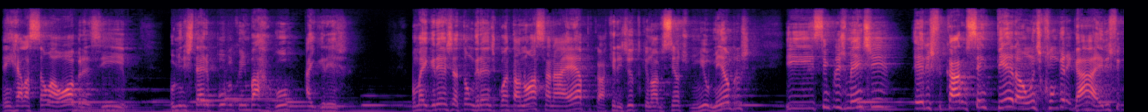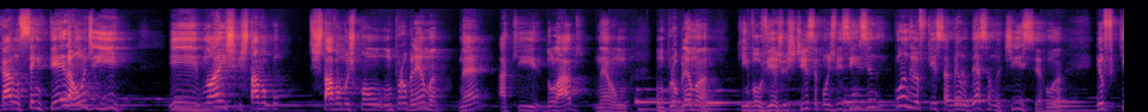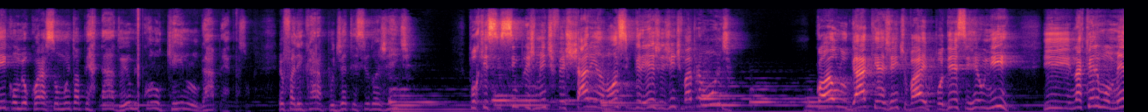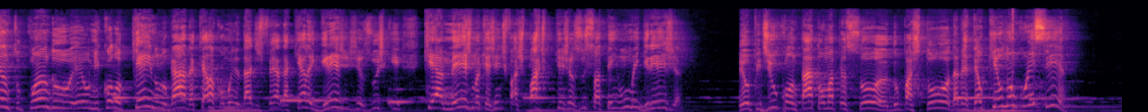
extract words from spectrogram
em relação a obras e o Ministério Público embargou a igreja. Uma igreja tão grande quanto a nossa na época, acredito que 900 mil membros, e simplesmente eles ficaram sem ter aonde congregar, eles ficaram sem ter aonde ir. E nós estávamos, com um problema, né, aqui do lado, né, um, um problema que envolvia justiça com os vizinhos. E quando eu fiquei sabendo dessa notícia, Juan, eu fiquei com o meu coração muito apertado. Eu me coloquei no lugar, Peterson. Eu falei, cara, podia ter sido a gente. Porque se simplesmente fecharem a nossa igreja, a gente vai para onde? Qual é o lugar que a gente vai poder se reunir? E naquele momento, quando eu me coloquei no lugar daquela comunidade de fé, daquela igreja de Jesus, que, que é a mesma que a gente faz parte, porque Jesus só tem uma igreja, eu pedi o contato a uma pessoa, do pastor da Betel, que eu não conhecia.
